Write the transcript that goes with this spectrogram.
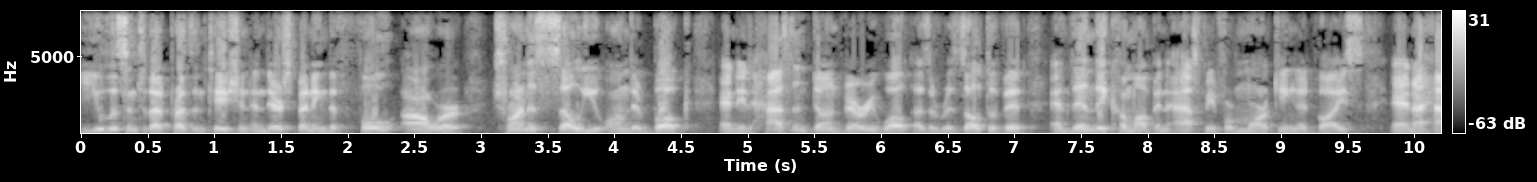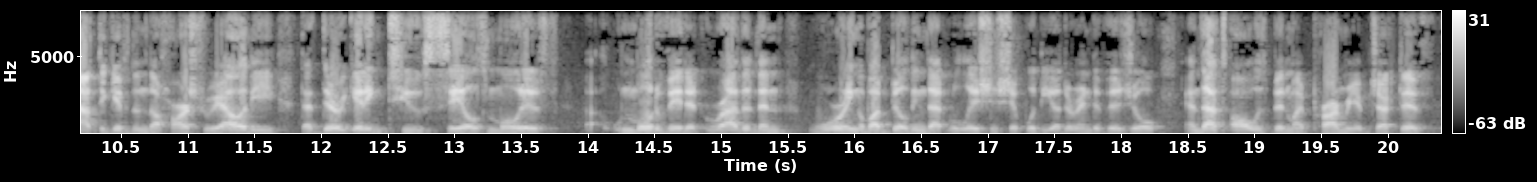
You listen to that presentation and they're spending the full hour trying to sell you on their book and it hasn't done very well as a result of it. And then they come up and ask me for marketing advice and I have to give them the harsh reality that they're getting too sales motive motivated rather than worrying about building that relationship with the other individual. And that's always been my primary objective.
